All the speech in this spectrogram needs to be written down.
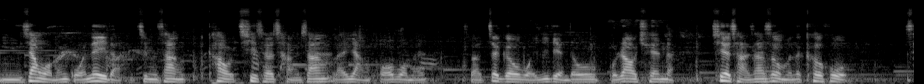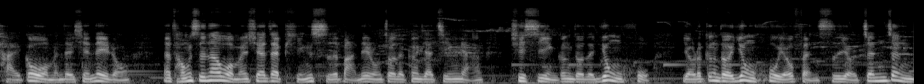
嗯，像我们国内的，基本上靠汽车厂商来养活我们，是吧？这个我一点都不绕圈的。汽车厂商是我们的客户，采购我们的一些内容。那同时呢，我们需要在平时把内容做得更加精良，去吸引更多的用户。有了更多用户，有粉丝，有真正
